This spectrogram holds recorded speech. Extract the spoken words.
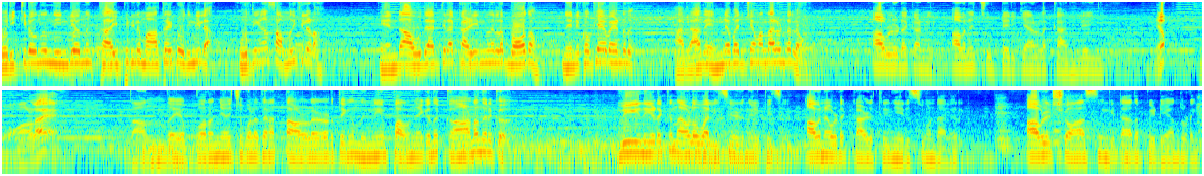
ഒരിക്കലും ഒന്നും നിന്റെ ഒന്നും കൈപ്പിടിയിൽ മാത്രമായിട്ട് ഒതുങ്ങില്ല. ഒതുങ്ങാൻ സമ്മതിക്കില്ലടാ. എന്റെ ഔദാര്യത്തിലാ കഴിയുന്നതിനുള്ള ബോധം നിനക്കൊക്കെയാ വേണ്ടത്. അല്ലാതെ എന്നെ ഭരിക്കാൻ വന്നാലുണ്ടല്ലോ. അവളുടെ കണ്ണിൽ അവനെ ചുട്ടരിക്കാനുള്ള കനിലെഴിഞ്ഞു മോളെ. തന്തയെ പറഞ്ഞു വെച്ച പോലെ തന്നെ തള്ളയുടെ നിന്നെയും പറഞ്ഞേക്കുന്ന കാണാൻ നിനക്ക്. വീണ് കിടക്കുന്ന അവളെ വലിച്ചെഴുന്നേൽപ്പിച്ച് അവൻ അവളുടെ കഴുത്തിൽ ഞെരിച്ചുകൊണ്ട് അലറി. അവൾ ശ്വാസം കിട്ടാതെ പിടയാൻ തുടങ്ങി.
